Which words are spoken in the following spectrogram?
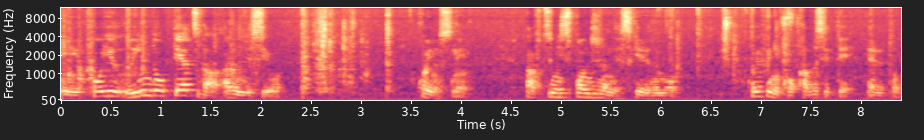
えー、こういうウィンドウってやつがあるんですよ。こういうのですね。まあ、普通にスポンジなんですけれども、こういうふうにこうかぶせてやると。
